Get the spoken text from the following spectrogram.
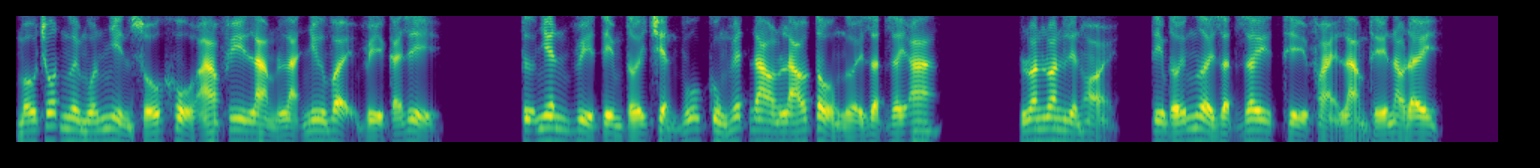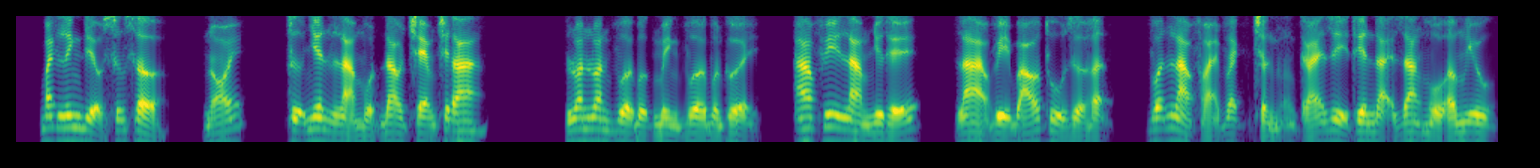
Mấu chốt ngươi muốn nhìn số khổ a phi làm là như vậy vì cái gì? Tự nhiên vì tìm tới triển vũ cùng huyết đao láo tổ người giật dây a. Loan loan liền hỏi, tìm tới người giật dây thì phải làm thế nào đây? Bách linh điệu xứng sở nói, tự nhiên là một đao chém chết ta loan loan vừa bực mình vừa buồn cười, a phi làm như thế, là vì báo thù rửa hận vẫn là phải vạch trần cái gì thiên đại giang hồ âm mưu.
